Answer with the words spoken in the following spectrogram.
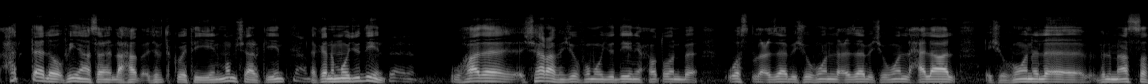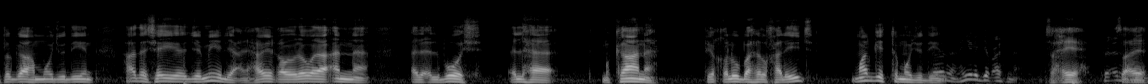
حتى لو في ناس لاحظت شفت كويتيين مو مشاركين نعم. لكنهم موجودين. فعلا. وهذا شرف نشوفهم موجودين يحطون وسط العزاب يشوفون العزاب يشوفون الحلال يشوفون في المنصة تلقاهم موجودين. هذا شيء جميل يعني حقيقة. ولولا أن ال- البوش لها مكانة في قلوب أهل الخليج ما لقيتهم موجودين. هي اللي جمعتنا صحيح. صحيح.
